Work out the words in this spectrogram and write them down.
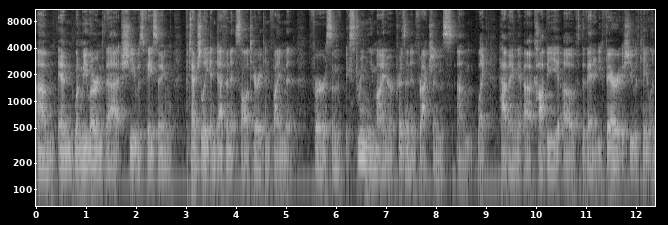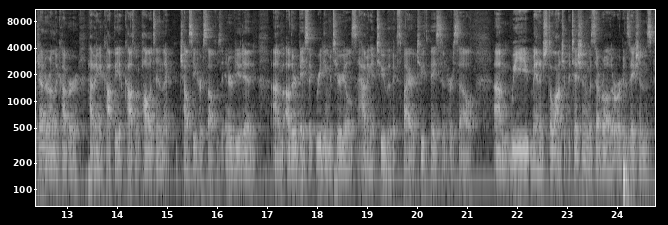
Um, and when we learned that she was facing potentially indefinite solitary confinement for some extremely minor prison infractions, um, like having a copy of the Vanity Fair issue with Caitlyn Jenner on the cover, having a copy of Cosmopolitan that Chelsea herself was interviewed in, um, other basic reading materials, having a tube of expired toothpaste in her cell. Um, we managed to launch a petition with several other organizations.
